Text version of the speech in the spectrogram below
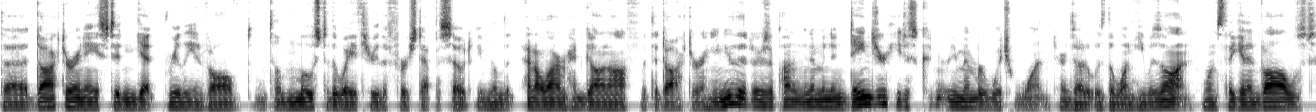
The Doctor and Ace didn't get really involved until most of the way through the first episode, even though an alarm had gone off with the Doctor and he knew that there was a planet in imminent danger, he just couldn't remember which one. Turns out it was the one he was on. Once they get involved,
